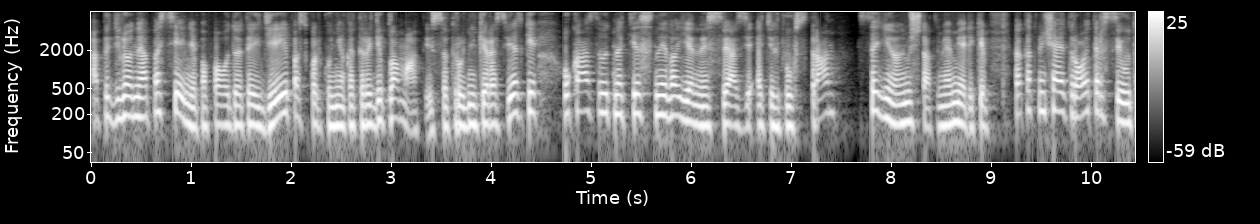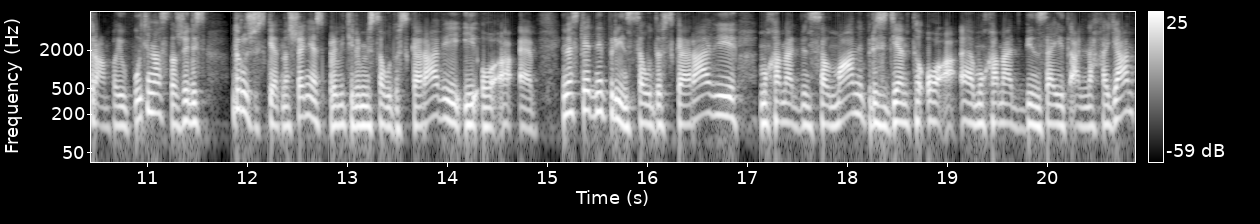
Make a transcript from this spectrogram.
определенные опасения по поводу этой идеи, поскольку некоторые дипломаты и сотрудники разведки указывают на тесные военные связи этих двух стран Соединенными Штатами Америки. Как отмечает Reuters, и у Трампа, и у Путина сложились дружеские отношения с правителями Саудовской Аравии и ОАЭ. И наследный принц Саудовской Аравии Мухаммед бин Салман и президент ОАЭ Мухаммед бин Заид Аль-Нахаян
